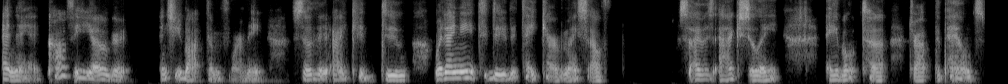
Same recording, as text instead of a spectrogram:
and they had coffee yogurt and she bought them for me so that I could do what I need to do to take care of myself. So I was actually able to drop the pounds.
